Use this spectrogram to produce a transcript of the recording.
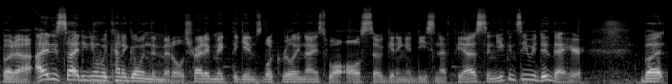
But uh, I decided, you know, we kind of go in the middle, try to make the games look really nice while also getting a decent FPS, and you can see we did that here. But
